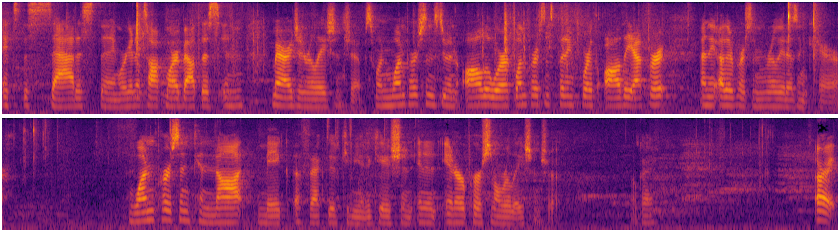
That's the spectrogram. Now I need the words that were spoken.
It's the saddest thing. We're going to talk more about this in marriage and relationships. When one person's doing all the work, one person's putting forth all the effort, and the other person really doesn't care. One person cannot make effective communication in an interpersonal relationship. Okay? All right.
